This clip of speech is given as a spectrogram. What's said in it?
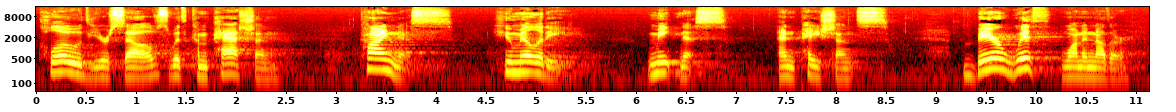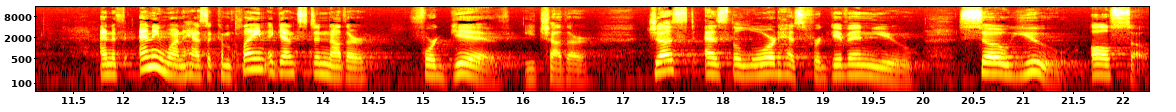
clothe yourselves with compassion, kindness, humility, meekness, and patience. Bear with one another. And if anyone has a complaint against another, forgive each other. Just as the Lord has forgiven you, so you also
